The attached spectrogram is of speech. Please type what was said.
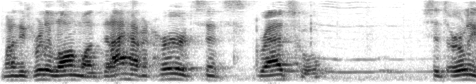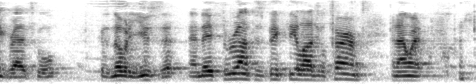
one of these really long ones that I haven't heard since grad school, since early in grad school, because nobody uses it. And they threw out this big theological term, and I went, what,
